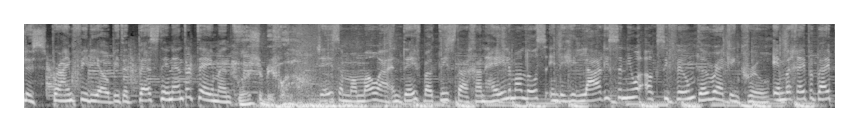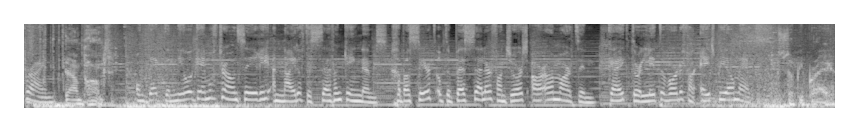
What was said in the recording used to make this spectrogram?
Plus, Prime Video biedt het beste in entertainment. This should be fun. Jason Momoa en Dave Bautista gaan helemaal los in de hilarische nieuwe actiefilm The Wrecking Crew. Inbegrepen bij Prime. Yeah, I'm pumped. Ontdek de nieuwe Game of Thrones serie A Night of the Seven Kingdoms. Gebaseerd op de bestseller van George R.R. Martin. Kijk door lid te worden van HBO Max. So be brave.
